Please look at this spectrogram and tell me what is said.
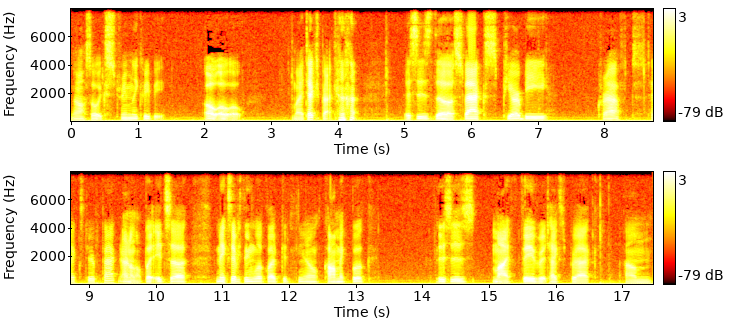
They're also extremely creepy. Oh oh oh. My text pack. This is the Sphax PRB craft texture pack. I don't know but it's uh makes everything look like a you know comic book. This is my favorite texture pack. Um,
